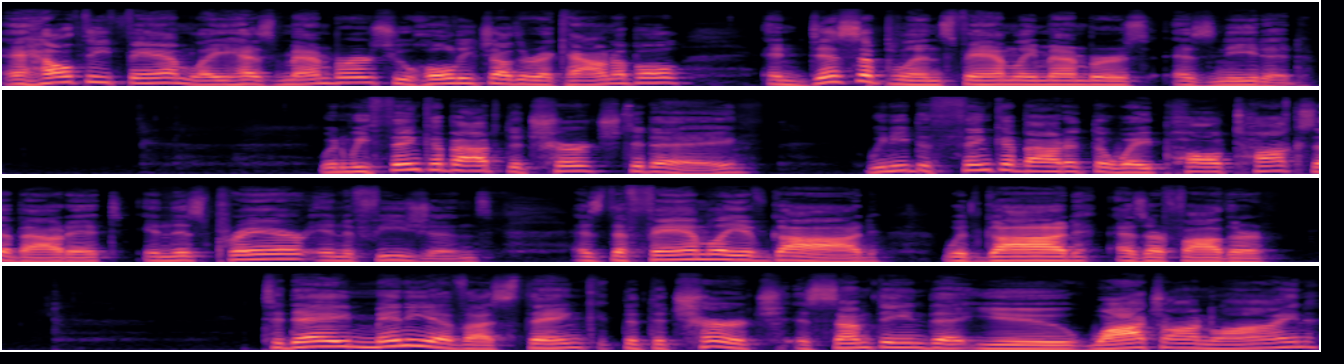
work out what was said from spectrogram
A healthy family has members who hold each other accountable and disciplines family members as needed. When we think about the church today, we need to think about it the way Paul talks about it in this prayer in Ephesians as the family of God, with God as our Father. Today, many of us think that the church is something that you watch online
